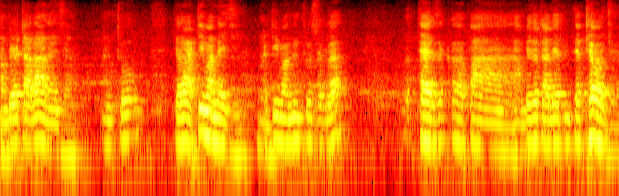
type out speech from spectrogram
आंब्याचा टाला आणायचा आणि तो त्याला आटी बांधायची आटी बांधून तो सगळा तयार पा- आंब्याच्या टाल्यात त्यात ठेवायचा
